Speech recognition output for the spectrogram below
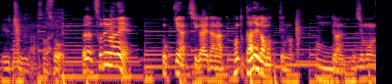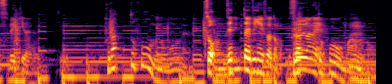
YouTube がそうだそうね。だからそれはね、大きな違いだなと。本当誰が持ってんのっうんては自問すべきだよね。プラットフォームのものだよねそう絶対的にそうだと思う。プラットフォーマーの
